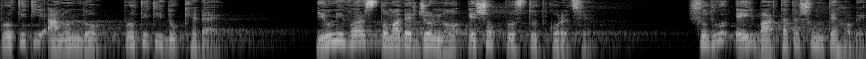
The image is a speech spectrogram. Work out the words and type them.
প্রতিটি আনন্দ, প্রতিটি দুঃখে দেয়। ইউনিভার্স তোমাদের জন্য এসব প্রস্তুত করেছে। শুধু এই বার্তাটা শুনতে হবে।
